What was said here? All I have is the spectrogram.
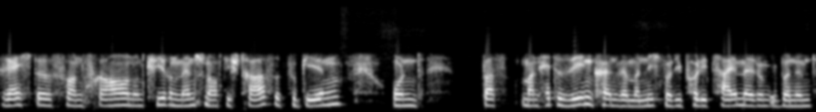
Rechte von Frauen und queeren Menschen auf die Straße zu gehen. Und was man hätte sehen können, wenn man nicht nur die Polizeimeldung übernimmt,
